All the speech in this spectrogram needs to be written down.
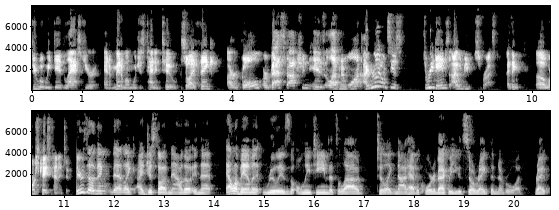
do what we did last year at a minimum, which is 10 and 2. So I think our goal, our best option is 11 and 1. I really don't see us three games. I would be surprised. I think uh, worst case 10 and 2. Here's the other thing that like I just thought of now though, in that Alabama really is the only team that's allowed to like not have a quarterback, but you can still rank them number one, right?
